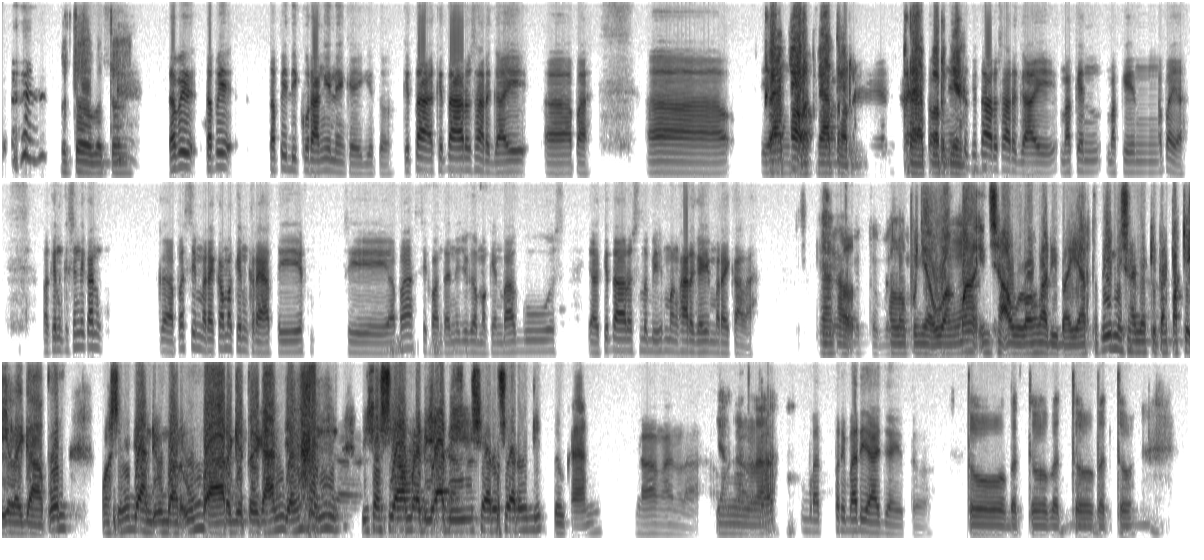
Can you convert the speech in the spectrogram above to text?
Betul betul tapi tapi tapi dikurangin yang kayak gitu kita kita harus hargai eh, apa eh yang Kreator, buat kreator. Kreatornya. itu kita harus hargai makin makin apa ya makin ke sini kan ke apa sih mereka makin kreatif si apa si kontennya juga makin bagus ya kita harus lebih menghargai mereka lah ya Iya, kalau betul, betul. kalau punya uang mah insya Allah lah dibayar tapi misalnya kita pakai ilegal pun maksudnya jangan diumbar-umbar gitu kan jangan Ya. di sosial media di share-share gitu kan janganlah Janganlah. buat, buat pribadi aja itu betul betul betul betul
